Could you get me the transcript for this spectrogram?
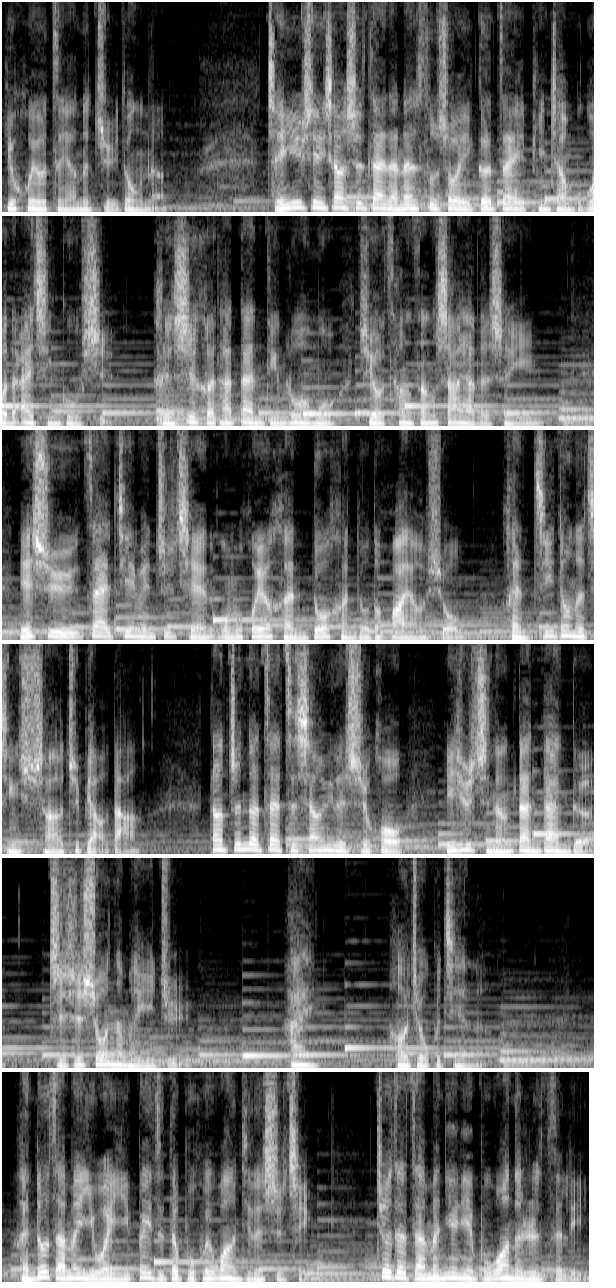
又会有怎样的举动呢？陈奕迅像是在喃喃诉说一个再平常不过的爱情故事，很适合他淡定落寞却又沧桑沙哑的声音。也许在见面之前，我们会有很多很多的话要说，很激动的情绪想要去表达。当真的再次相遇的时候，也许只能淡淡的，只是说那么一句：“嗨，好久不见了。”很多咱们以为一辈子都不会忘记的事情，就在咱们念念不忘的日子里，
